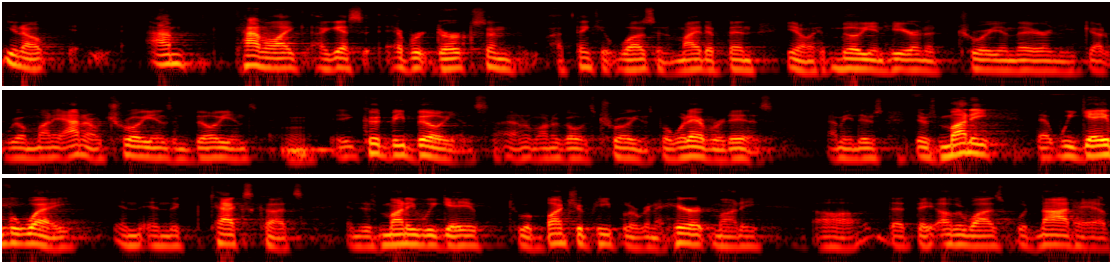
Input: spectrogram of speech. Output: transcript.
You know, I'm kind of like, I guess, Everett Dirksen, I think it was, and it might have been, you know, a million here and a trillion there, and you've got real money. I don't know, trillions and billions. It could be billions. I don't want to go with trillions, but whatever it is. I mean, there's, there's money that we gave away in, in the tax cuts, and there's money we gave to a bunch of people who are going to inherit money uh, that they otherwise would not have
